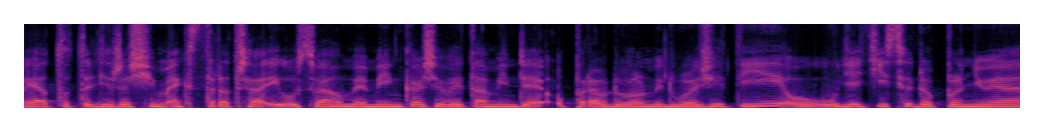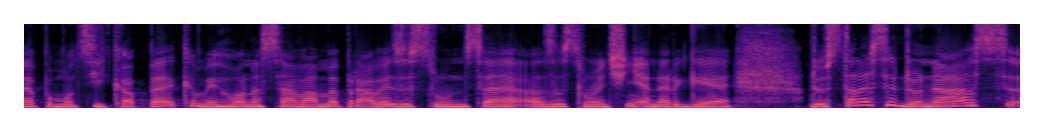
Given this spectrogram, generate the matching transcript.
Já to teď řeším extra třeba i u svého miminka, že vitamin D je opravdu velmi důležitý. U dětí se doplňuje pomocí kapek. My ho nasáváme právě ze slunce a ze sluneční energie. Dostane se do nás eh,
